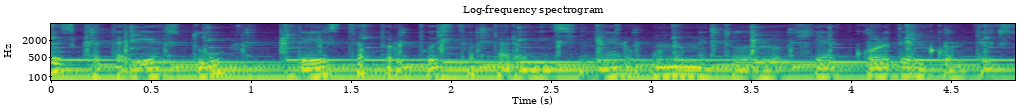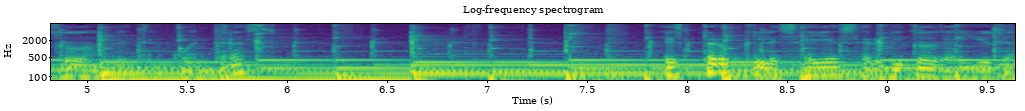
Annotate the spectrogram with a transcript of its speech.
Rescatarías tú de esta propuesta para diseñar una metodología acorde al contexto donde te encuentras? Espero que les haya servido de ayuda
